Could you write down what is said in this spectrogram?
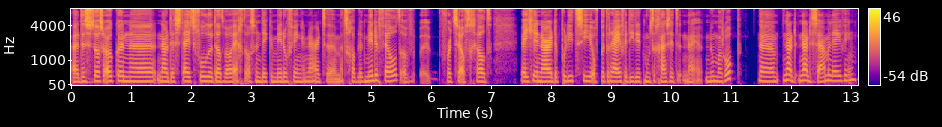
Uh, dus het was ook een, uh, nou destijds voelde dat wel echt als een dikke middelvinger naar het maatschappelijk middenveld. Of voor hetzelfde geld, weet je, naar de politie of bedrijven die dit moeten gaan zitten, nou ja, noem maar op, naar, de, naar de samenleving.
